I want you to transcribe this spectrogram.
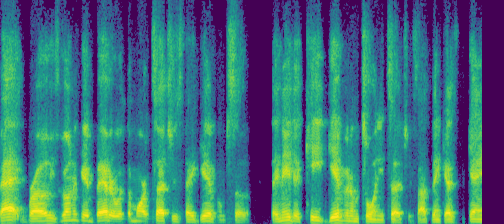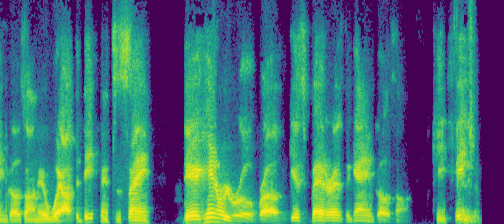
back, bro. He's going to get better with the more touches they give him. So they need to keep giving him 20 touches. I think as the game goes on, they'll wear out the defense. The same Derrick Henry rule, bro. Gets better as the game goes on. Keep feeding him.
